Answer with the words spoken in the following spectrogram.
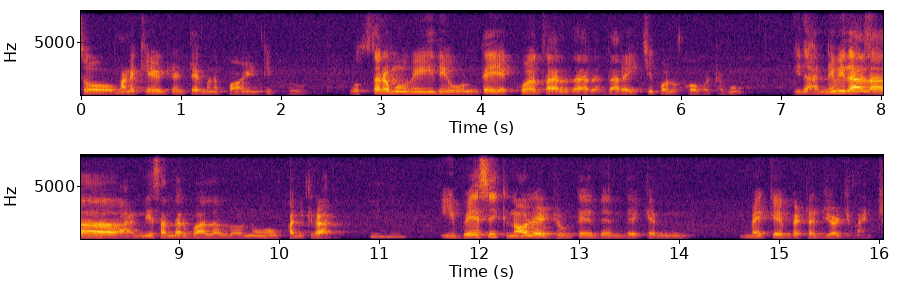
సో మనకేంటంటే మన పాయింట్ ఇప్పుడు ఉత్తరము వీధి ఉంటే ఎక్కువ ధర ధర ధర ఇచ్చి కొనుక్కోవటము. ఇది అన్ని విధాల అన్ని సందర్భాలలోనూ పనికిరాదు. ఈ బేసిక్ నాలెడ్జ్ ఉంటే then they can make a better judgement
